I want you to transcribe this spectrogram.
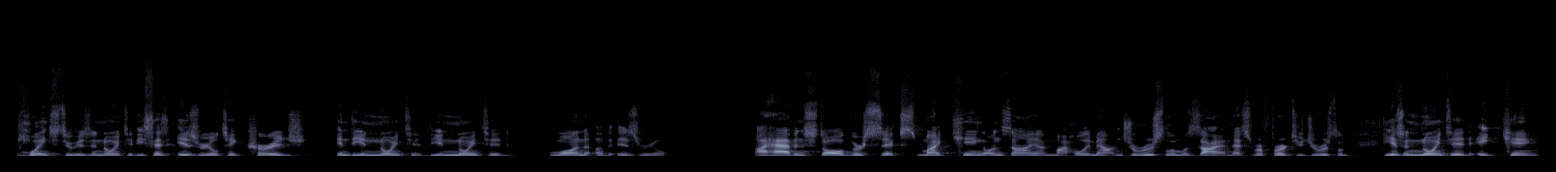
points to his anointed. He says, Israel, take courage in the anointed, the anointed one of Israel. I have installed, verse 6, my king on Zion, my holy mountain. Jerusalem was Zion. That's referred to Jerusalem. He has anointed a king.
